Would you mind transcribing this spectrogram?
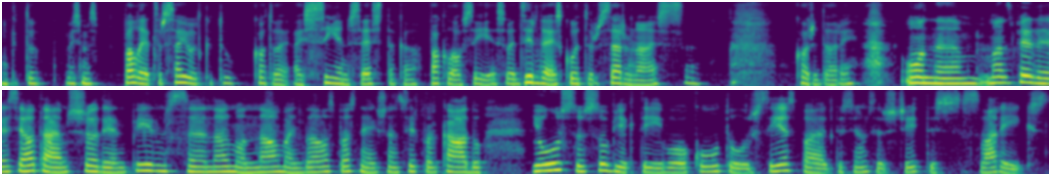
un ka tu vismaz paliec ar sajūtu, ka tu kaut vai aiz sienas esi paklausījies vai dzirdējis, ko tur sarunājas koridorī. Un um, mans pēdējais jautājums šodien, pirms uh, Normāna Naumaņa balvas pasniegšanas, ir par kādu jūsu subjektīvo kultūras iespēju, kas jums ir šķitis svarīgs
